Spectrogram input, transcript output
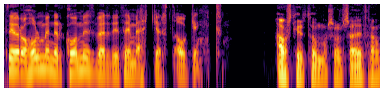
Þegar á hólminn er komið verði þeim ekkert ágengt. Áskjör Tómasson saði frá.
